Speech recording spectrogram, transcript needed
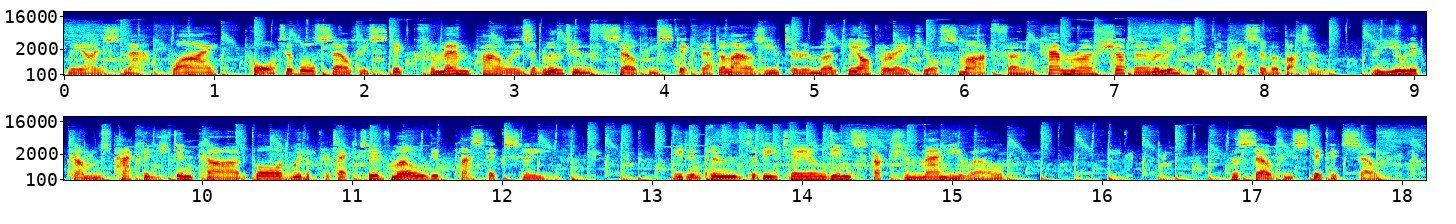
The iSnap Y portable selfie stick from Mpow is a Bluetooth selfie stick that allows you to remotely operate your smartphone camera shutter release with the press of a button. The unit comes packaged in cardboard with a protective molded plastic sleeve. It includes a detailed instruction manual, the selfie stick itself,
